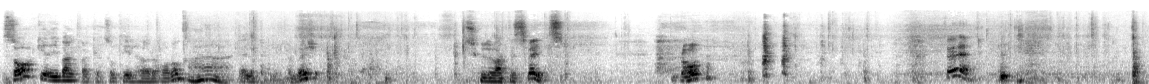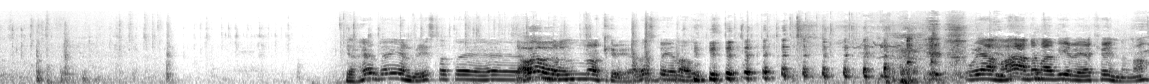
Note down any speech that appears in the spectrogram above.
saker i bankfacket som tillhörde honom. Ah. Eller Penny Foundation. Skulle varit i Schweiz. Bra. Så är det. jag hävdar envist att det är Ja, ja, ja. de mörkhyades fel allt. Och i andra hand de här virriga kvinnorna.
